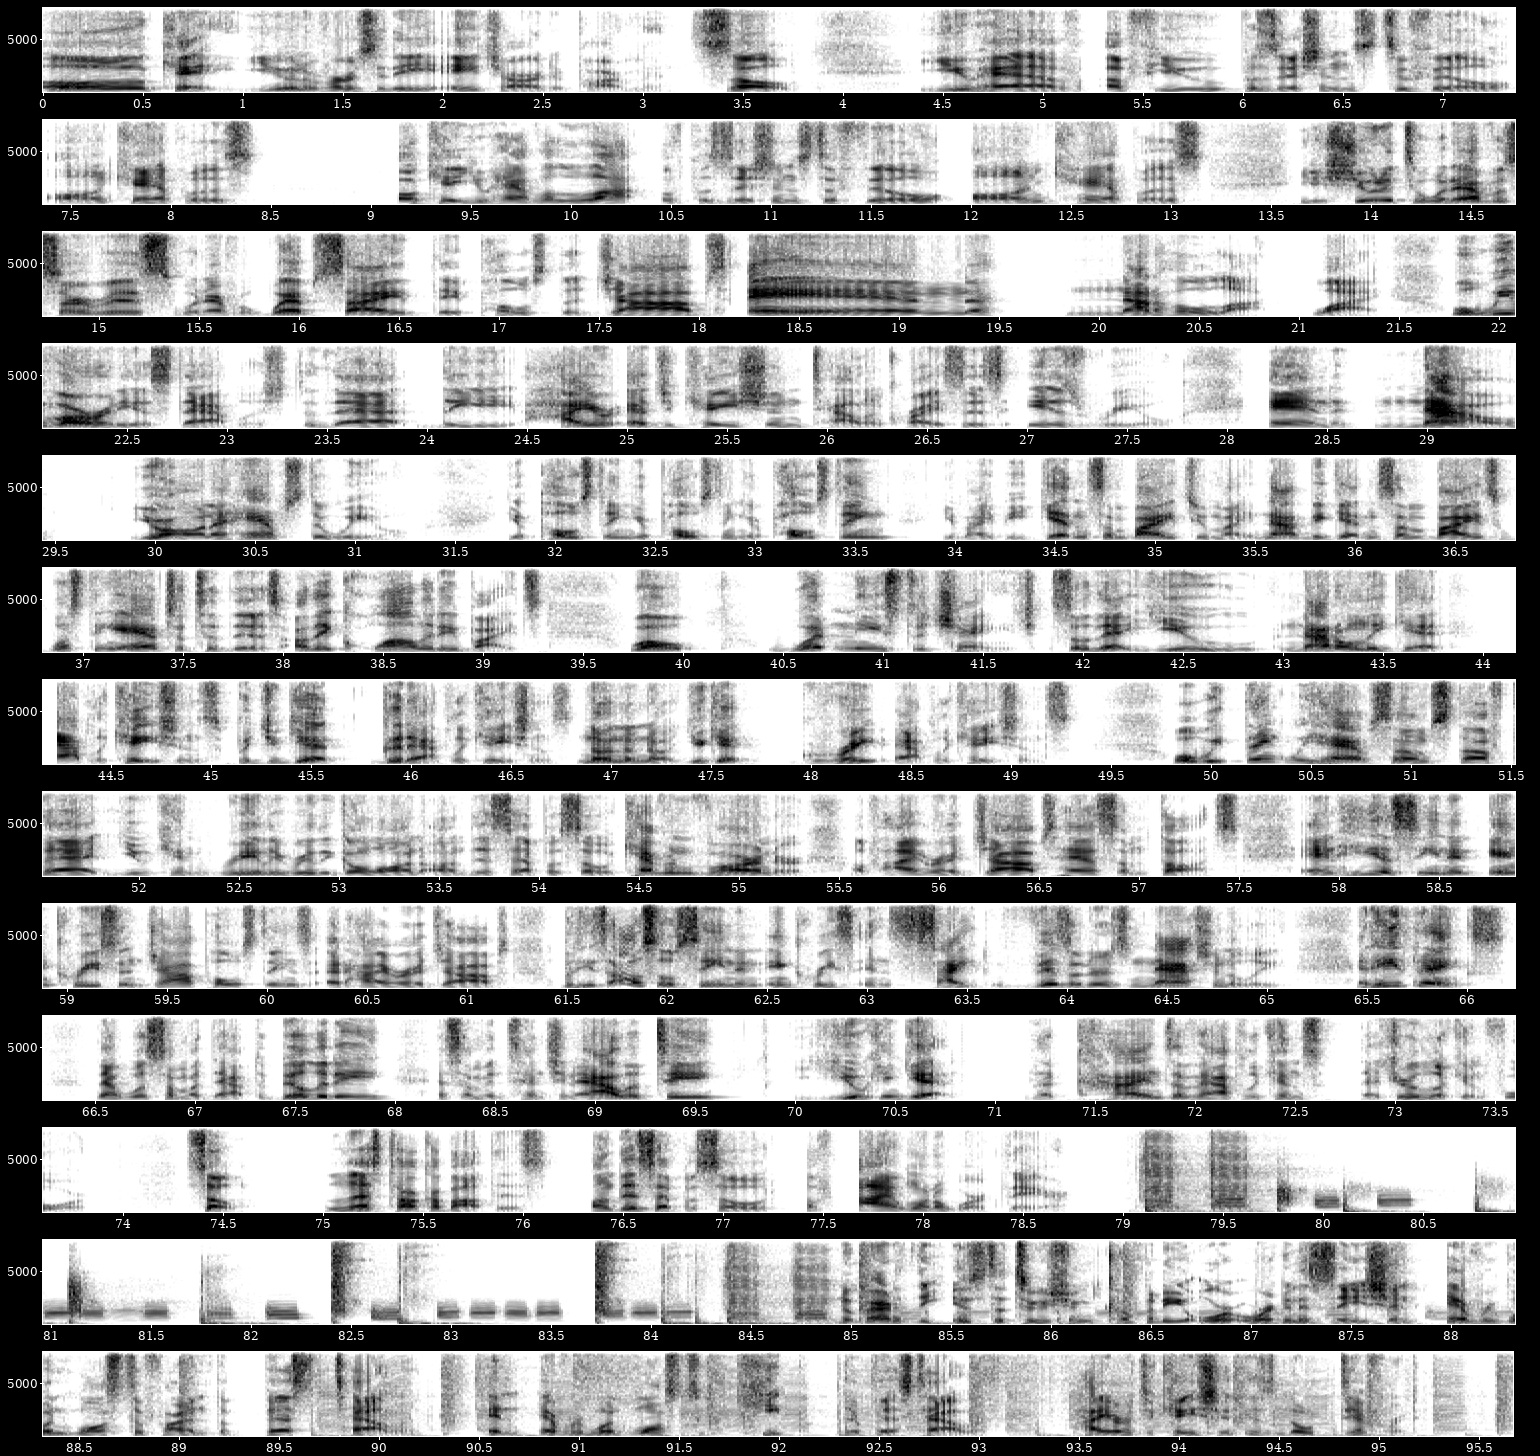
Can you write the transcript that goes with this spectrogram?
Okay, university HR department. So, you have a few positions to fill on campus. Okay, you have a lot of positions to fill on campus. You shoot it to whatever service, whatever website, they post the jobs, and not a whole lot. Why? Well, we've already established that the higher education talent crisis is real. And now you're on a hamster wheel. You're posting, you're posting, you're posting. You might be getting some bites, you might not be getting some bites. What's the answer to this? Are they quality bites? Well, what needs to change so that you not only get applications, but you get good applications? No, no, no. You get great applications. Well, we think we have some stuff that you can really, really go on on this episode. Kevin Varner of Higher Ed Jobs has some thoughts, and he has seen an increase in job postings at Higher Ed Jobs, but he's also seen an increase in site visitors nationally. And he thinks that with some adaptability and some intentionality, you can get the kinds of applicants that you're looking for. So let's talk about this on this episode of I Want to Work There. No matter the institution, company, or organization, everyone wants to find the best talent, and everyone wants to keep their best talent. Higher education is no different.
